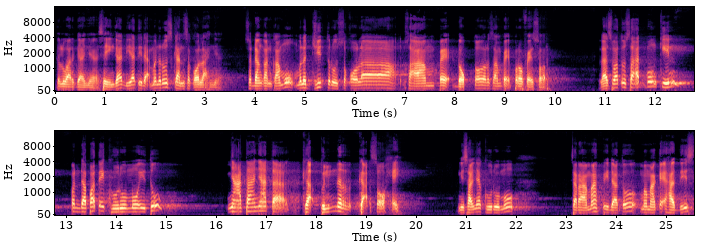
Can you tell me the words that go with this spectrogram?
keluarganya sehingga dia tidak meneruskan sekolahnya. Sedangkan kamu melejit terus sekolah sampai doktor, sampai profesor. Lah suatu saat mungkin pendapatnya gurumu itu nyata-nyata gak bener, gak soheh. Misalnya gurumu ceramah pidato memakai hadis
